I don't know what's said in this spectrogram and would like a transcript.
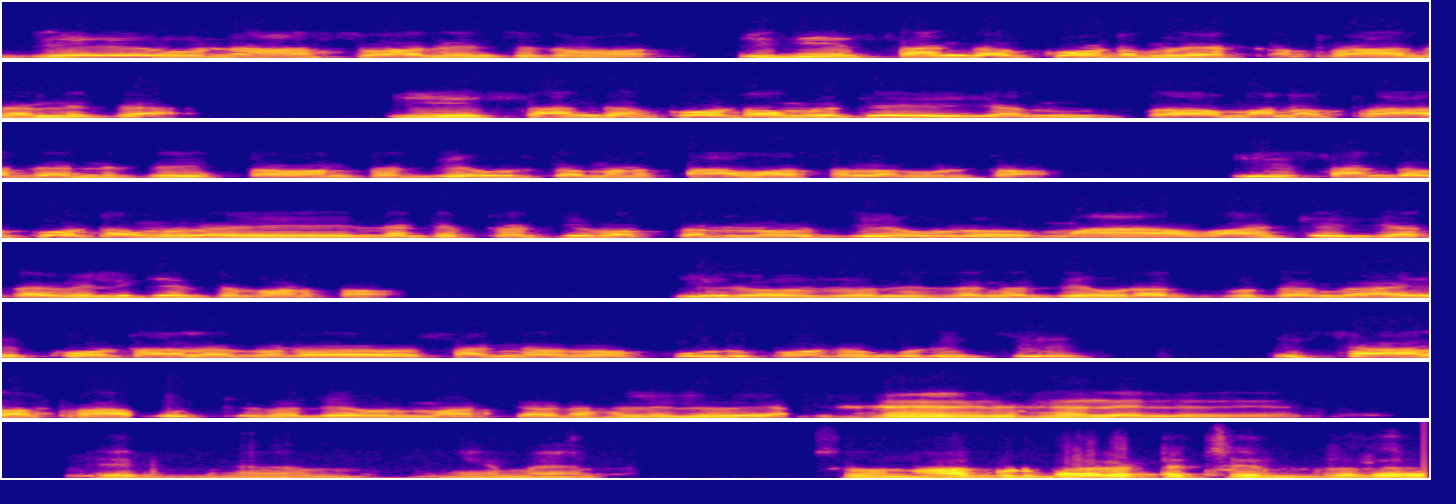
దేవుని ఆస్వాదించడం ఇది సంఘ కూటముల యొక్క ప్రాధాన్యత. ఈ సంఘ కూటములకి ఎంత మన ప్రాధాన్యత ఇస్తాం అంత దేవుడితో మన సావాసంలో ఉంటాం. ఈ సంఘ కూటములు ఏంటంటే ప్రతి ఒక్కరిలో దేవుడు మా వాక్యం చేత వెలిగించబడతాం. ఈ రోజు నిజంగా దేవుడు అద్భుతంగా ఈ కోటాల కూడా సంఘంగా కూడుకోవటం గురించి చాలా ప్రాముఖ్యంగా దేవుడు మాట్లాడు హల్లెలూయా. ఏమేన్ సో నాకు కూడా బాగా టచ్ అయింది బ్రదర్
